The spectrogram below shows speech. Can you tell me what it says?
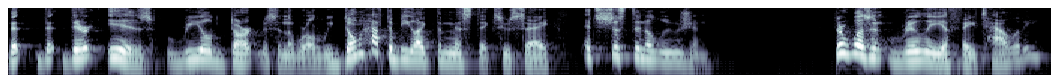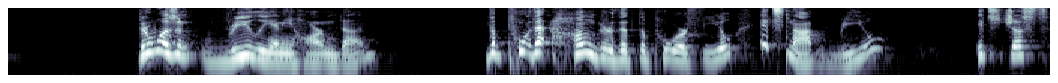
that, that there is real darkness in the world. We don't have to be like the mystics who say it's just an illusion. There wasn't really a fatality, there wasn't really any harm done. The poor, that hunger that the poor feel, it's not real. It's just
